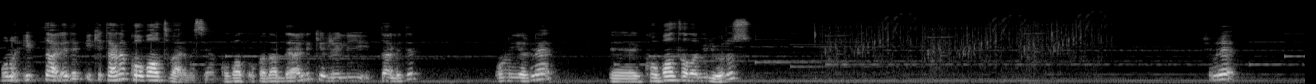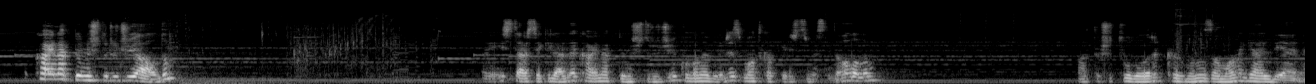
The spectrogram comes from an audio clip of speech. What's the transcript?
bunu iptal edip iki tane kobalt vermesi. Yani kobalt o kadar değerli ki reliği iptal edip onun yerine e, kobalt alabiliyoruz. Şimdi kaynak dönüştürücüyü aldım. Hani istersek ileride kaynak dönüştürücüyü kullanabiliriz. Matkap geliştirmesini de alalım. Artık şu tuğlaları kırmanın zamanı geldi yani.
